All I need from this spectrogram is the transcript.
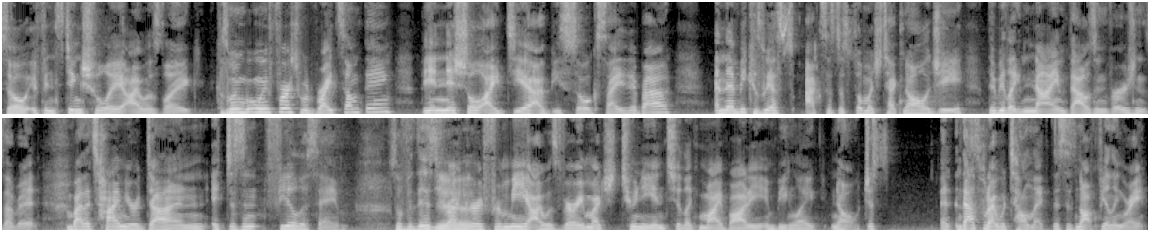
So if instinctually I was like, because when, when we first would write something, the initial idea I'd be so excited about. And then because we have access to so much technology, there'd be like 9,000 versions of it. And by the time you're done, it doesn't feel the same. So for this Yeah. record, for me, I was very much tuning into like my body and being like, no, just, and and that's what I would tell Nick. This is not feeling right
